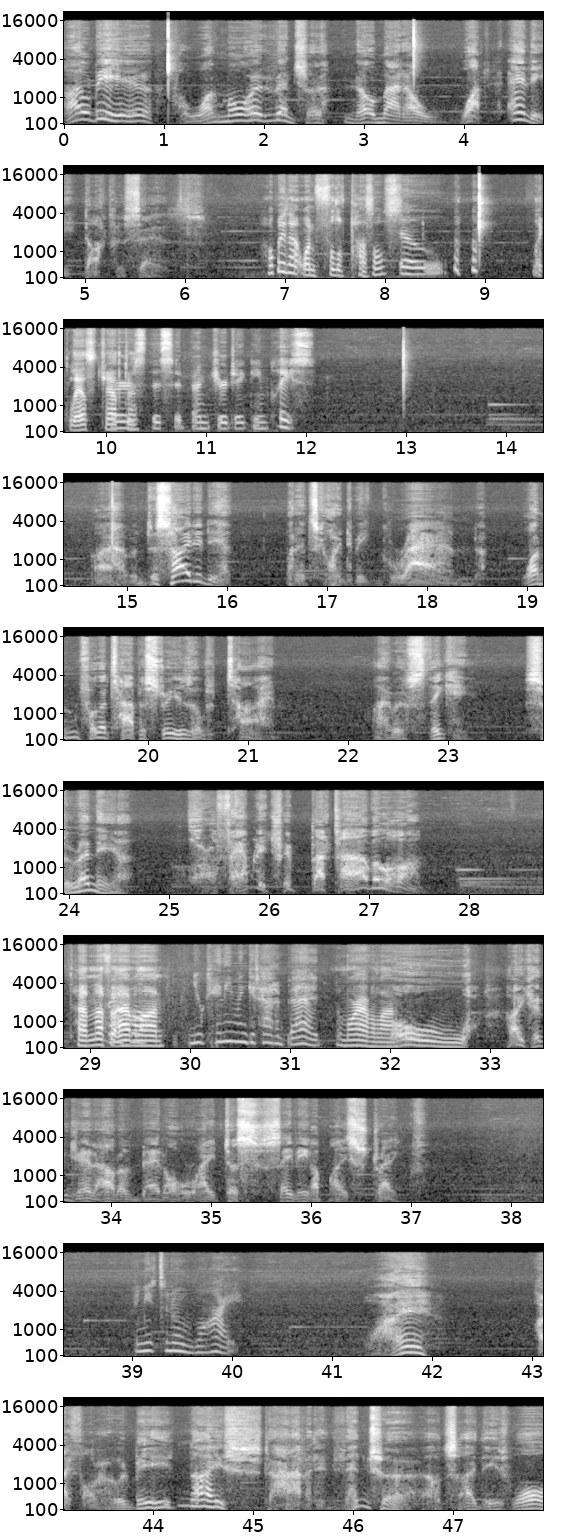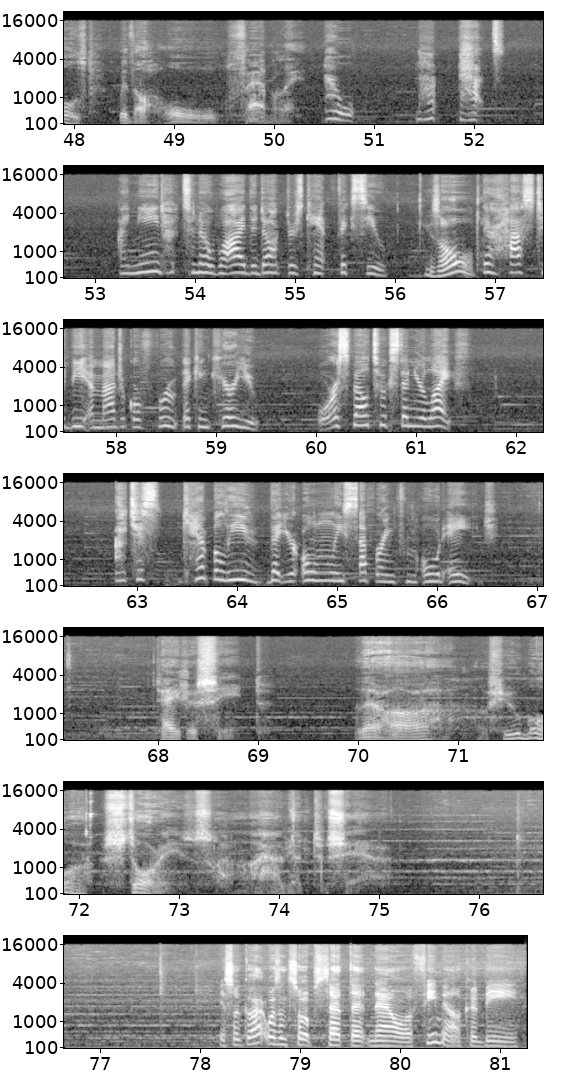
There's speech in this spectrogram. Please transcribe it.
I'll be here for one more adventure, no matter what any doctor says. Hopefully not one full of puzzles, So, like last chapter. where's this adventure taking place? I haven't decided yet, but it's going to be grand. One for the tapestries of time. I was thinking Serenia, or a family trip back to Avalon. Had enough of Avalon. You can't even get out of bed. No more Avalon. Oh, I can get out of bed all right, just saving up my strength. I need to know why. Why? I thought it would be nice to have an adventure outside these walls with the whole family. No, not that. I need to know why the doctors can't fix you. He's old. There has to be a magical fruit that can cure you. Or a spell to extend your life. I just can't believe that you're only suffering from old age. Take a seat. There are a few more stories I have yet to share. Yeah, so Gart wasn't so upset that now a female could be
